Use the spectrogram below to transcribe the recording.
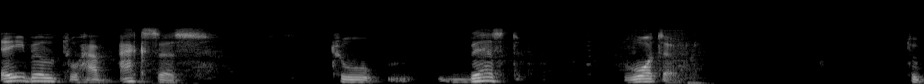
able to have access to best water, to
